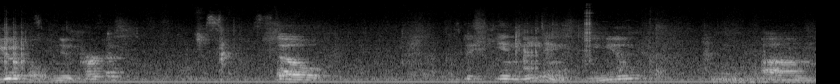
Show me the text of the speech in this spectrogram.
beautiful new purpose. So, in meetings, you um,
